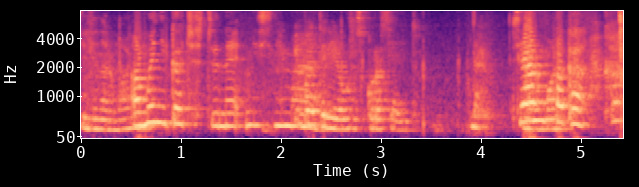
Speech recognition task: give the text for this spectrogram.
Или нормально. А мы некачественные не И снимаем. батарея уже скоро сядет. Да. Всем Нормально. пока! Пока.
